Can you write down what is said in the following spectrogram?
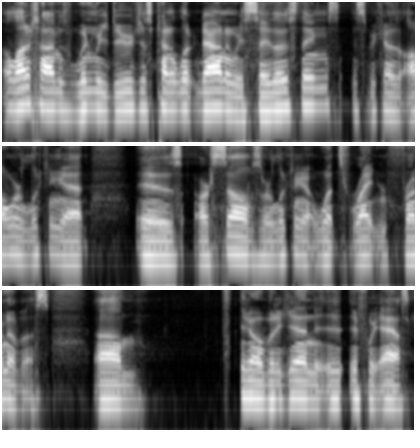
a lot of times when we do just kind of look down and we say those things, it's because all we're looking at is ourselves or looking at what's right in front of us. Um, you know, but again, if we ask,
